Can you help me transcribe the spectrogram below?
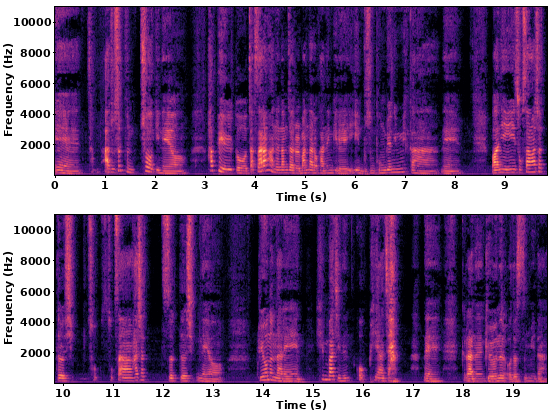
예, 참 아주 슬픈 추억이네요. 하필 또 짝사랑하는 남자를 만나러 가는 길에 이게 무슨 봉변입니까? 네. 많이 속상하셨들, 싶- 속, 속상하셨을 듯 싶네요. 비 오는 날엔 흰 바지는 꼭 피하자. 네. 라는 교훈을 얻었습니다.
